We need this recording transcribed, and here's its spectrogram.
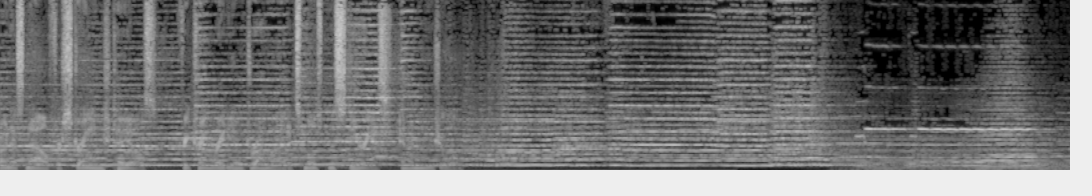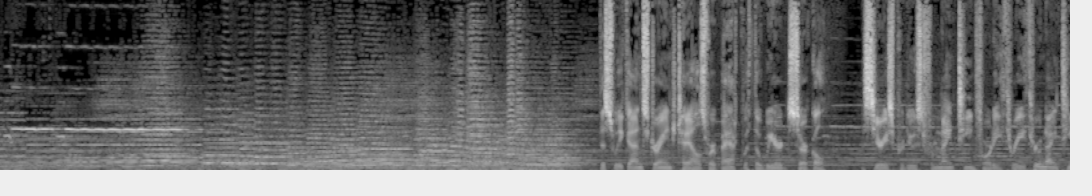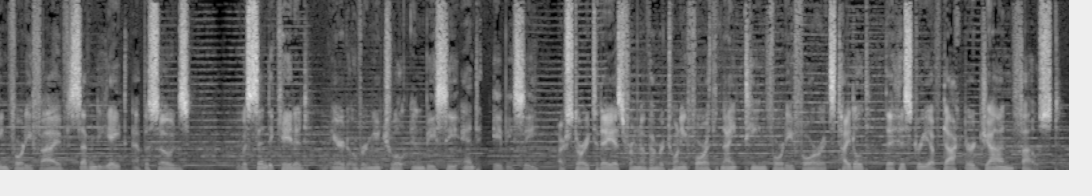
Join us now for Strange Tales, featuring radio drama at its most mysterious and unusual. This week on Strange Tales, we're back with The Weird Circle, a series produced from 1943 through 1945, 78 episodes. It was syndicated and aired over mutual NBC and ABC. Our story today is from November 24th, 1944. It's titled The History of Dr. John Faust.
